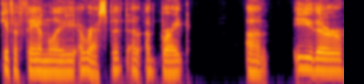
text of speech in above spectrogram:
give a family a respite, a, a break um, either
